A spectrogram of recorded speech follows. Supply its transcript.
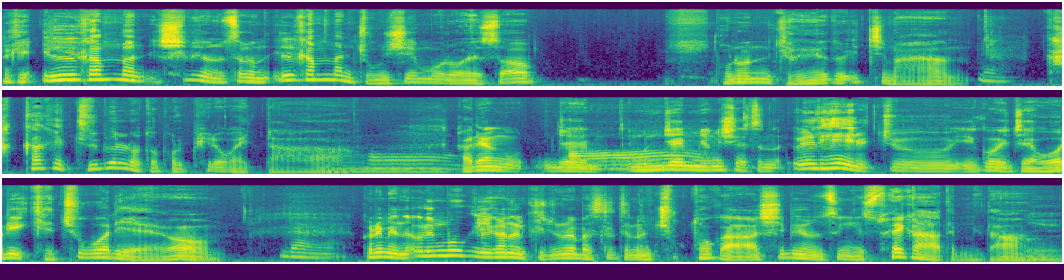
이렇게 일간만 12연승은 일간만 중심으로 해서 보는 경우도 있지만 네. 각각의 주별로도 볼 필요가 음. 있다. 오. 가령 이제 아. 문제 명식에서는 을해일주이고 이제 월이 개축월이에요. 네. 그러면 을목일간을 기준으로 봤을 때는 축토가 12운승이 쇠가 됩니다. 예.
